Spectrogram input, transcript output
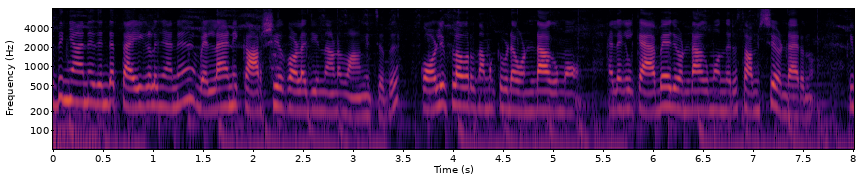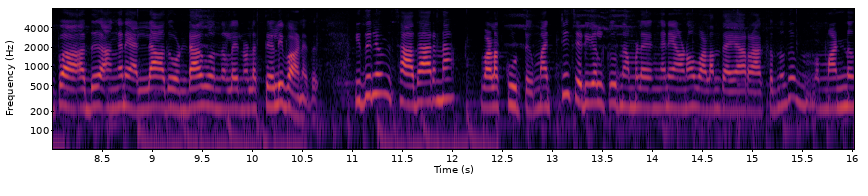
ഇത് ഞാൻ ഇതിന്റെ തൈകൾ ഞാൻ വെള്ളാണി കാർഷിക കോളേജിൽ നിന്നാണ് വാങ്ങിച്ചത്. കോളിഫ്ലവർ നമുക്കിവിടെ ഉണ്ടാകുമോ? അല്ലെങ്കിൽ ക്യാബേജ് ഉണ്ടാകുമോ എന്നൊരു സംശയം ഉണ്ടായിരുന്നു. ഇപ്പോൾ അത് അങ്ങനെ അല്ല അത് ഉണ്ടാകും എന്നുള്ളതിനുള്ള തെളിവാണിത്. ഇതിനും സാധാരണ വളക്കൂട്ട് മറ്റ് ചെടികൾക്ക് നമ്മൾ എങ്ങനെയാണോ വളം തയ്യാറാക്കുന്നത് മണ്ണ്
